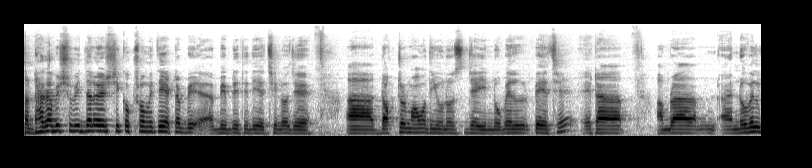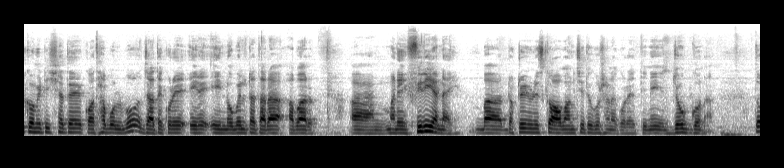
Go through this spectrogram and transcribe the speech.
ঢাকা বিশ্ববিদ্যালয়ের শিক্ষক সমিতি একটা বিবৃতি দিয়েছিল যে ডক্টর মোহাম্মদ ইউনুস যেই নোবেল পেয়েছে, এটা আমরা নোবেল কমিটির সাথে কথা বলব যাতে করে এই নোবেলটা তারা আবার মানে ফিরিয়ে নেয় বা ডক্টর ইউনুসকে অবাঞ্ছিত ঘোষণা করে তিনি যোগ্য না। তো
